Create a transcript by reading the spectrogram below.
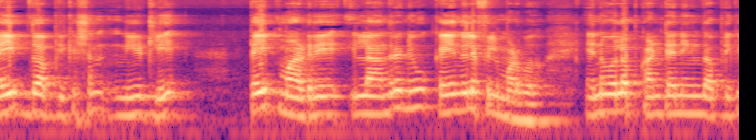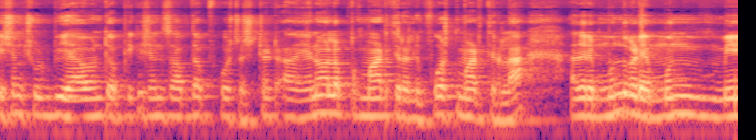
type the application neatly type ಮಾಡಿರಿ, ಇಲ್ಲ ಅಂದರೆ ನೀವು ಕೈಯಿಂದಲೇ ಫಿಲ್ ಮಾಡ್ಬೋದು. Envelope containing the application should be have to applications of the post assistant envelope ಮಾಡ್ತಿರಲ್ಲ, ನೀವು ಪೋಸ್ಟ್ ಮಾಡ್ತಿರಲ್ಲ, ಆದರೆ ಮುಂದ್ಗಡೆ ಮುನ್ ಮೇ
